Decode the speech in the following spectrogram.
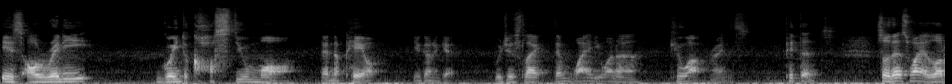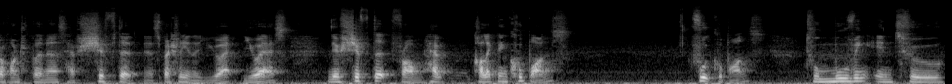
is already going to cost you more than the payout you're going to get, which is like, then why do you want to queue up, right? It's pittance. So that's why a lot of entrepreneurs have shifted, especially in the US, they've shifted from have, collecting coupons, food coupons, to moving into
